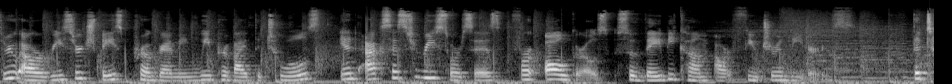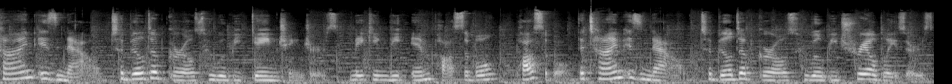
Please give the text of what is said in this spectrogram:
Through our research based programming, we provide the tools and access to resources for all girls so they become our future leaders. The time is now to build up girls who will be game changers, making the impossible possible. The time is now to build up girls who will be trailblazers,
